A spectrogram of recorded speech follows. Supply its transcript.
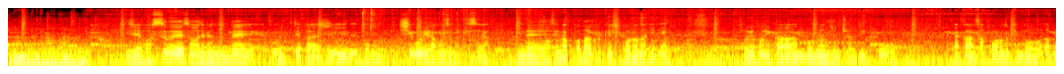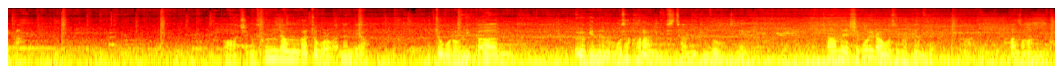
이제 버스에서 내렸는데 올 때까지는 조금 시골이라고 생각했어요. 근데 생각보다 그렇게 시골은 아니네요. 저기 보니까 노면 전철도 있고 약간 삿포로 느낌도 납니다. 어, 지금 성정가 쪽으로 왔는데요. 이쪽으로 오니까 또 여기는 오사카랑 비슷한 느낌도 드네요. 처음에 시골이라고 생각했는데 아, 반성합니다.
